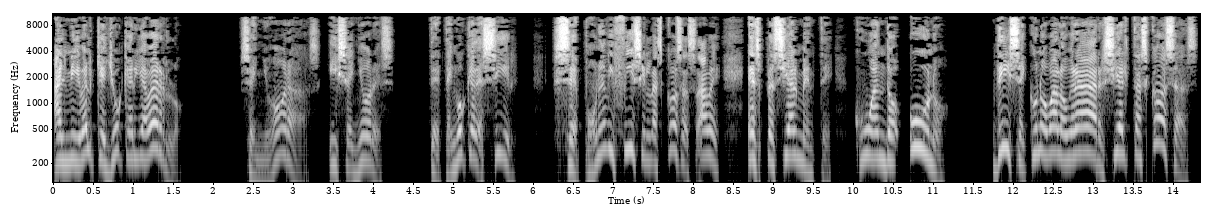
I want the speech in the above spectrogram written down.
al nivel que yo quería verlo. Señoras y señores, te tengo que decir, se pone difícil las cosas, ¿sabe? Especialmente cuando uno dice que uno va a lograr ciertas cosas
